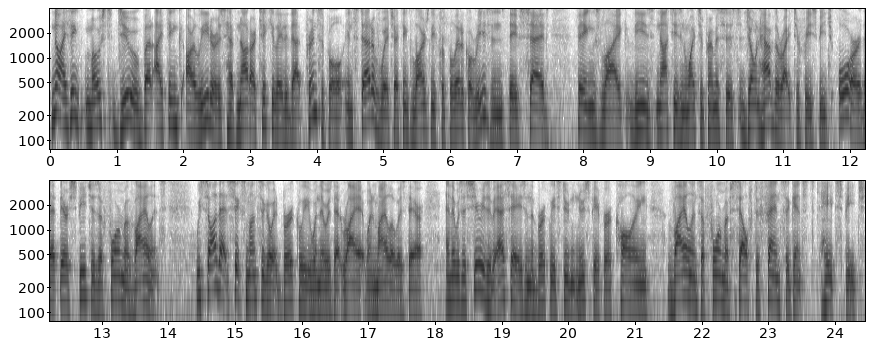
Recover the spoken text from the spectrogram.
No, I think most do, but I think our leaders have not articulated that principle, instead of which, I think largely for political reasons, they've said things like these Nazis and white supremacists don't have the right to free speech, or that their speech is a form of violence. We saw that six months ago at Berkeley when there was that riot when Milo was there, and there was a series of essays in the Berkeley student newspaper calling violence a form of self-defense against hate speech.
